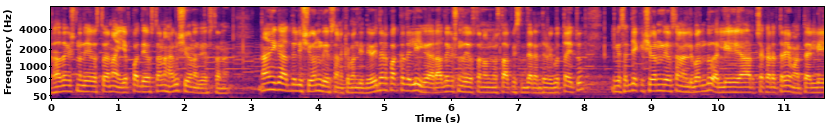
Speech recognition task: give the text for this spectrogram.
ರಾಧಾಕೃಷ್ಣ ದೇವಸ್ಥಾನ ಅಯ್ಯಪ್ಪ ದೇವಸ್ಥಾನ ಹಾಗೂ ಶಿವನ ದೇವಸ್ಥಾನ. ನಾವೀಗ ಅದರಲ್ಲಿ ಶಿವನ ದೇವಸ್ಥಾನಕ್ಕೆ ಬಂದಿದ್ದೇವೆ. ಇದರ ಪಕ್ಕದಲ್ಲಿ ಈಗ ರಾಧಾಕೃಷ್ಣ ದೇವಸ್ಥಾನವನ್ನು ಸ್ಥಾಪಿಸಿದ್ದಾರೆ ಅಂತೇಳಿ ಗೊತ್ತಾಯಿತು. ಈಗ ಸದ್ಯಕ್ಕೆ ಶಿವನ ದೇವಸ್ಥಾನದಲ್ಲಿ ಬಂದು ಅಲ್ಲಿ ಅರ್ಚಕರ ಹತ್ರ ಮತ್ತು ಅಲ್ಲಿ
